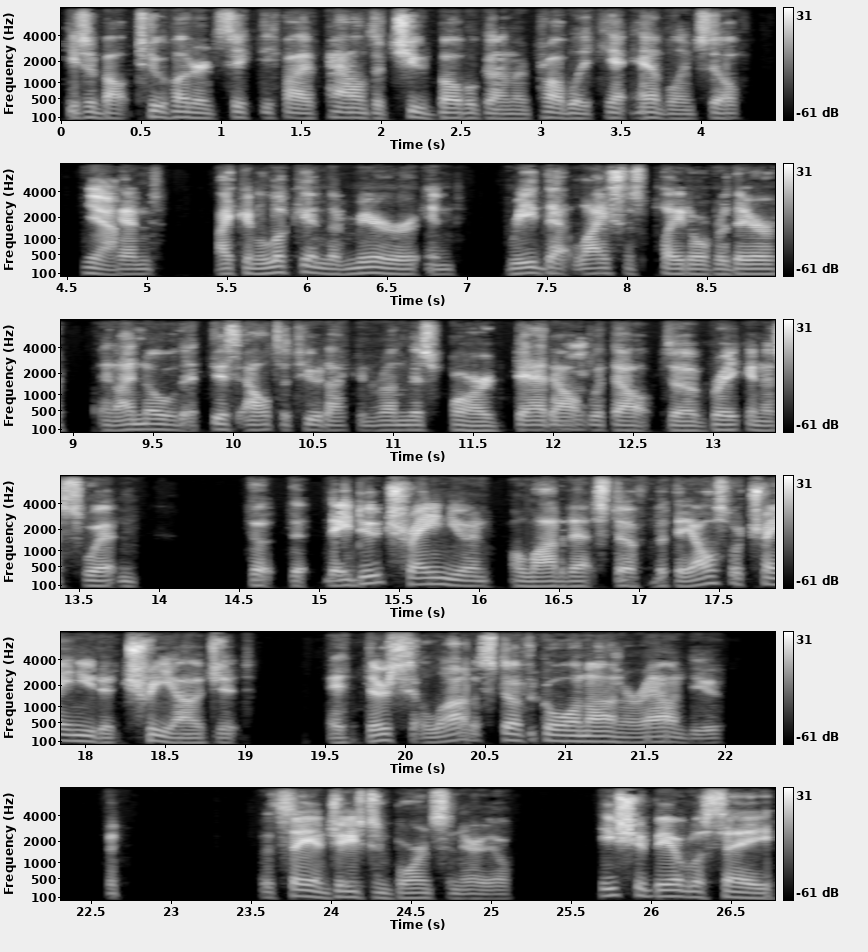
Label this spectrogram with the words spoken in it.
he's about 265 pounds of chewed bubblegum and probably can't handle himself. Yeah. And I can look in the mirror and read that license plate over there. And I know that this altitude, I can run this far dead out without uh, breaking a sweat. And the, the, they do train you in a lot of that stuff, but they also train you to triage it. And there's a lot of stuff going on around you. But let's say a Jason Bourne scenario, he should be able to say,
